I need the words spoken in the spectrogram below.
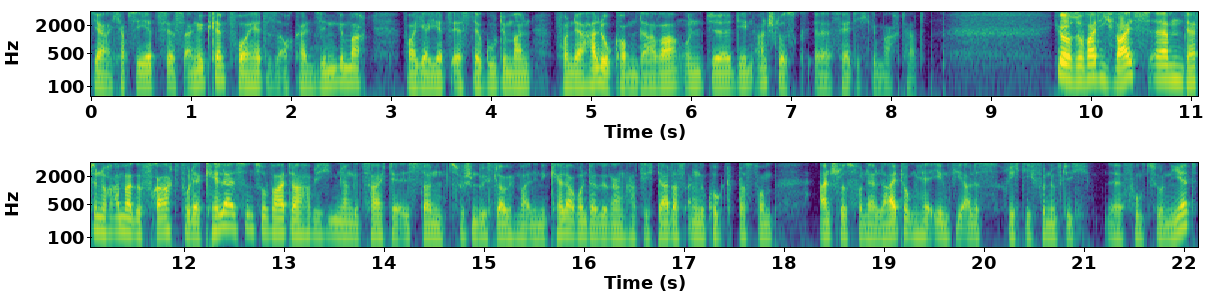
ja, ich habe sie jetzt erst angeklemmt. Vorher hätte es auch keinen Sinn gemacht, weil ja jetzt erst der gute Mann von der Hallocom da war und äh, den Anschluss äh, fertig gemacht hat. Ja, soweit ich weiß, ähm, der hatte noch einmal gefragt, wo der Keller ist und so weiter. Habe ich ihm dann gezeigt. Der ist dann zwischendurch, glaube ich, mal in den Keller runtergegangen, hat sich da das angeguckt, ob das vom Anschluss von der Leitung her irgendwie alles richtig vernünftig äh, funktioniert.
